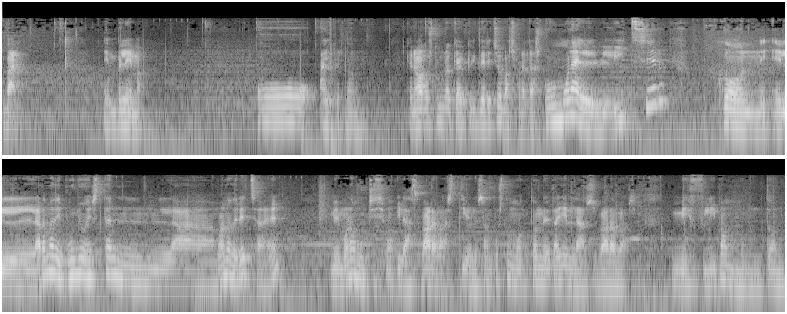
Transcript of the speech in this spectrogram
Vale. Emblema. Oh, ay, perdón. Que no me acostumbro a que al clic derecho vas para atrás. ¿Cómo mola el Blitzer con el arma de puño esta en la mano derecha, ¿eh? Me mola muchísimo. Y las barbas, tío. Les han puesto un montón de detalle en las barbas. Me flipa un montón.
